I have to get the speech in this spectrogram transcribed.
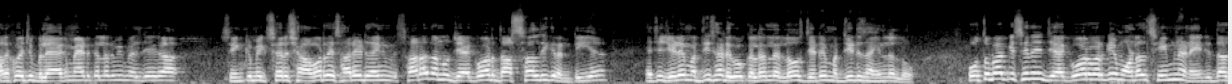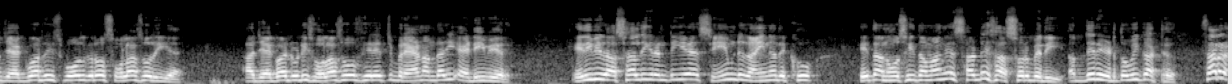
ਹਰ ਕੋਈ ਚ ਬਲੈਕ ਮੈਟ ਕਲਰ ਵੀ ਮਿਲ ਜਾਏਗਾ ਸਿੰਕ ਮਿਕਸਰ ਸ਼ਾਵਰ ਦੇ ਸਾਰੇ ਡਿਜ਼ਾਈਨ ਸਾਰਾ ਤੁਹਾਨੂੰ ਜੈਗਵਾਰ 10 ਸਾਲ ਦੀ ਗਾਰੰਟੀ ਹੈ। ਇਹ 'ਚ ਜਿਹੜੇ ਮਰਜ਼ੀ ਸਾਡੇ ਕੋਲ ਕਲਰ ਲੈ ਲਓ ਜਿਹੜੇ ਮਰਜ਼ੀ ਡਿਜ਼ਾਈਨ ਲੈ ਲਓ। ਉਸ ਤੋਂ ਬਾਅਦ ਕਿਸੇ ਨੇ ਜੈਗਵਾਰ ਵਰਗੇ ਮਾਡਲ ਸੇਮ ਲੈਣੇ ਜਿੱਦਾਂ ਜੈਗਵਾਰ ਦੀ ਸਪੋਜ਼ ਕਰੋ 1600 ਦੀ ਹੈ। ਆ ਜੈਗਵਾਰ ਡੂਡੀ 1600 ਫਿਰ ਇਹ ਚ ਬ੍ਰਾਂਡ ਆਂਦਾ ਜੀ ਐਡੀਵੇਅਰ ਇਹਦੀ ਵੀ 10 ਸਾਲ ਦੀ ਗਾਰੰਟੀ ਹੈ ਸੇਮ ਡਿਜ਼ਾਈਨ ਹੈ ਦੇਖੋ। ਇਹ ਤੁਹਾਨੂੰ ਅਸੀਂ ਦਵਾਂਗੇ 750 ਰੁਪਏ ਦੀ ਅੱਧੇ ਰੇਟ ਤੋਂ ਵੀ ਘੱਟ। ਸਰ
